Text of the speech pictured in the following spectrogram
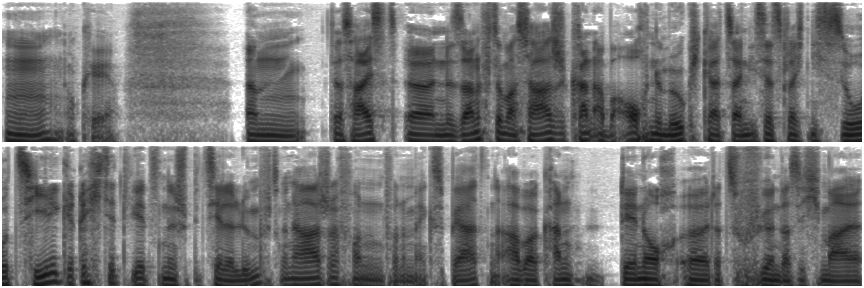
Hm, okay. Ähm, das heißt, äh, eine sanfte Massage kann aber auch eine Möglichkeit sein, die ist jetzt vielleicht nicht so zielgerichtet wie jetzt eine spezielle Lymphdrainage von, von einem Experten, aber kann dennoch äh, dazu führen, dass ich mal,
